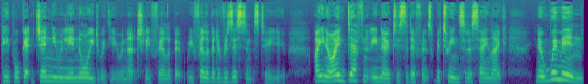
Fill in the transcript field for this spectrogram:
people get genuinely annoyed with you and actually feel a bit you feel a bit of resistance to you. I you know, I definitely notice the difference between sort of saying like you know, women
